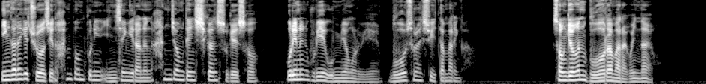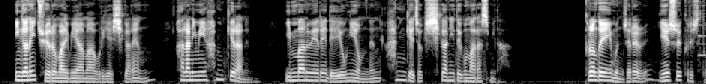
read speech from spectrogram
인간에게 주어진 한 번뿐인 인생이라는 한정된 시간 속에서 우리는 우리의 운명을 위해 무엇을 할 수 있단 말인가? 성경은 무엇라 말하고 있나요? 인간의 죄로 말미암아 우리의 시간은 하나님이 함께라는 임마누엘의 내용이 없는 한계적 시간이 되고 말았습니다. 그런데 이 문제를 예수 그리스도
